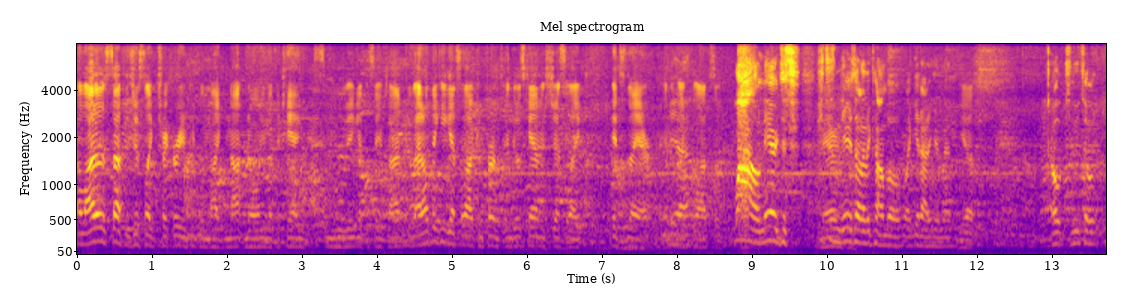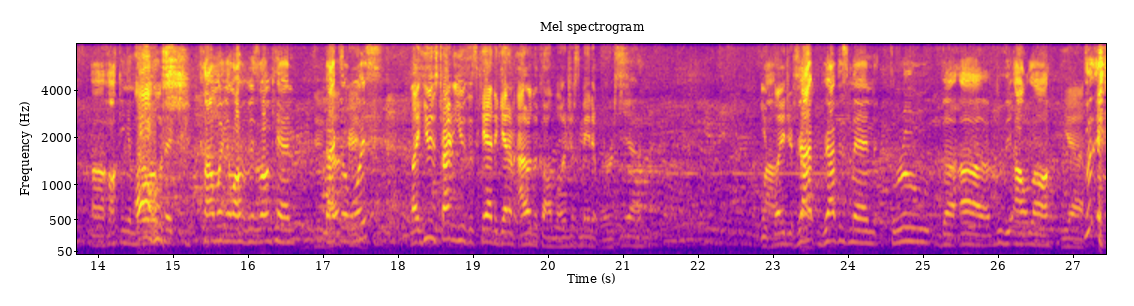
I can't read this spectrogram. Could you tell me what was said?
a lot of the stuff is just like trickery and people like not knowing that the can is moving at the same time. Because I don't think he gets a lot of confirms into his cam. It's just like it's there and it Yeah. like blocks him. Wow, Nair just he just Nair's out of the combo. Like get out of here, man. Yep. Oh, Chinito uh, hawking him Oh, sh- comboing him off of his own can. Dude, Back throw, was Like he was trying to use his can to get him out of the combo. It just made it worse. Yeah. You Wow. played yourself. Grab, grab this man through the uh through the outlaw. Yeah.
